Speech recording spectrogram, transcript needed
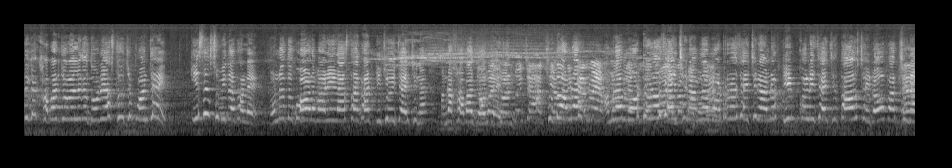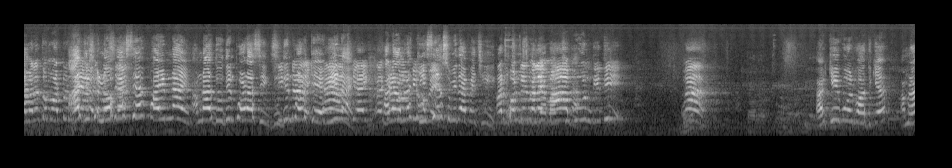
আমাদেরকে খাবার জলের লেগে দৌড়ে আসতে হচ্ছে পঞ্চায়েত। কিসের সুবিধা তাহলে? অন্য তো ঘর বাড়ি রাস্তাঘাট কিছুই চাইছি না। আমরা খাবার জল চাইছি। শুধু আমরা আমরা মোটরও চাইছি না আমরা মোটরও চাইছি না আমরা টিপ কলি চাইছি তাও সেটাও পাচ্ছি না। আমাদের তো মোটর নাই, আজ লোক সে- পাইপ নাই আমরা দুদিন পর আসি দুদিন পর কেউই হ্যাঁ, নাই। কে- কে তাহলে আমরা কিসের সুবিধা পেয়েছি? আর ভোটের বেলায় মা বোন দিদি হ্যাঁ। আর কি বলব আজকে আমরা?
